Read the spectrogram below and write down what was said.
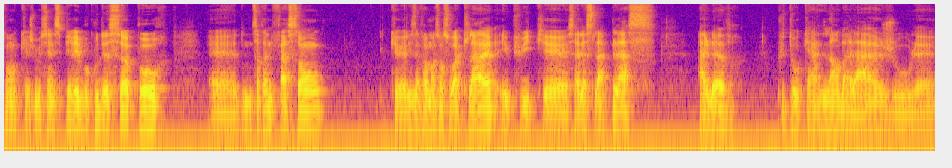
Donc, je me suis inspiré beaucoup de ça pour, d'une certaine façon, que les informations soient claires et puis que ça laisse la place à l'œuvre plutôt qu'à l'emballage ou le,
